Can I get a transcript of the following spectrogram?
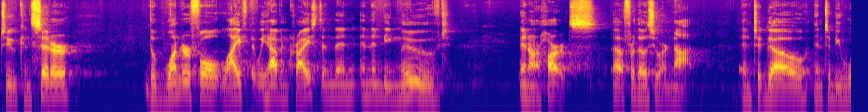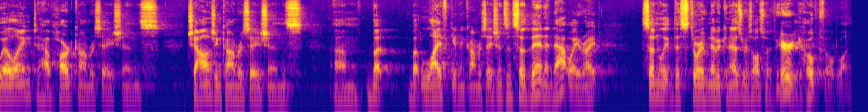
to consider the wonderful life that we have in Christ and then, and then be moved in our hearts uh, for those who are not. And to go and to be willing to have hard conversations, challenging conversations, um, but, but life giving conversations. And so then, in that way, right, suddenly the story of Nebuchadnezzar is also a very hope filled one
